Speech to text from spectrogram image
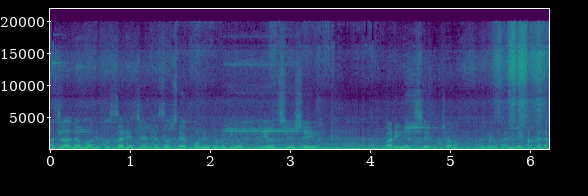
আর যা যা মদিত স্যারের চ্যানেলটা সাবস্ক্রাইব করে করে দিও। এই হচ্ছে সেই বাড়ি যাচ্ছে চলো আমিও বাড়ি যাই এটা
